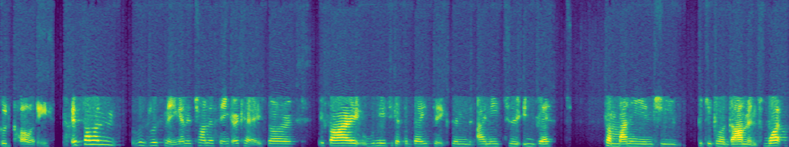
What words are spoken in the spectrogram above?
good quality. If someone was listening and is trying to think, okay, so if I need to get the basics and I need to invest some money into particular garments, what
